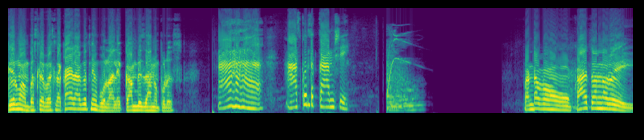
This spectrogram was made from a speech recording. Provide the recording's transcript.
गिरमा बसल्या बसल्या काय लागत नाही बोलाले कामले जाणं पुढस आहा आज कोणतं काम शे? पंडा भाऊ काय चालणार रे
